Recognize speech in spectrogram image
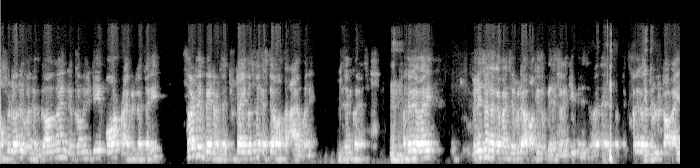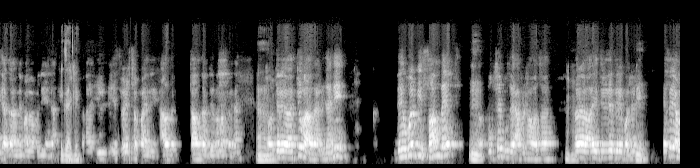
हस्पिटलहरू गभर्मेन्ट कम्युनिटी अर प्राइभेटलाई चाहिँ सर्टेन बेडहरू चाहिँ छुट्याएको छ यस्तै अवस्था आयो भने चाहिँ गरेको छ त्यसले गर्दाखेरि भिलेजर जग्गा मान्छेहरू पनि अब अघिको भिलेज हो कि भिलेज हो? होइन टाउन नेपालमा पनि होइन। It's very surprising how the towns are develop होइन। त्यसले गर्दा त्यो भयो चाहिँ नि दे विल बी सम बेट पुग्छै पुग्दै आफ्नो ठाउँमा छ। तर अहिले धीरे धीरे भन्यो नि यसरी अब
